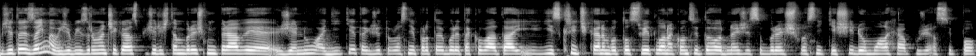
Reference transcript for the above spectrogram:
že to je zajímavé, že bych zrovna čekala spíš, když tam budeš mít právě ženu a dítě, takže to vlastně pro tebe bude taková ta jiskřička nebo to světlo na konci toho dne, že se budeš vlastně těšit domů, ale chápu, že asi po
